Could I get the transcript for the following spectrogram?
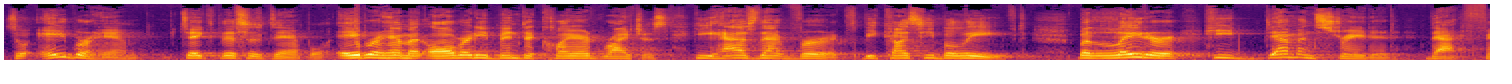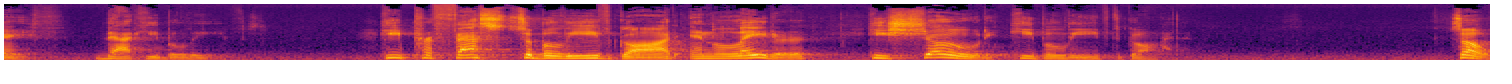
So, Abraham, take this example. Abraham had already been declared righteous. He has that verdict because he believed. But later, he demonstrated that faith that he believed. He professed to believe God, and later, he showed he believed God. So,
